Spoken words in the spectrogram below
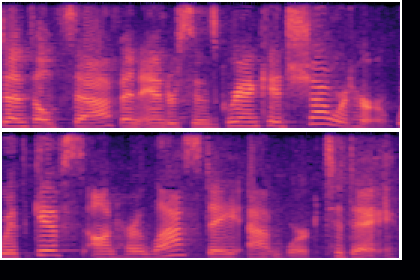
Denfeld staff and Anderson's grandkids showered her with gifts on her last day at work today.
